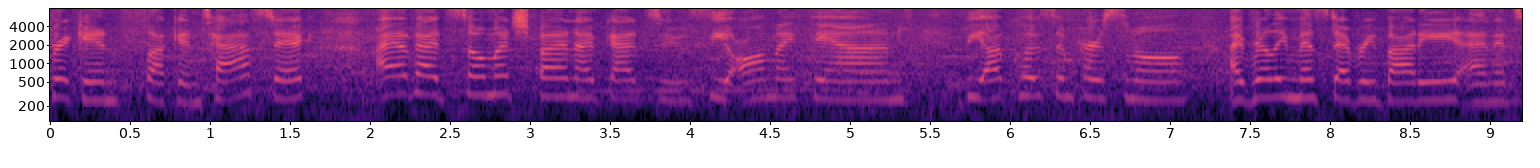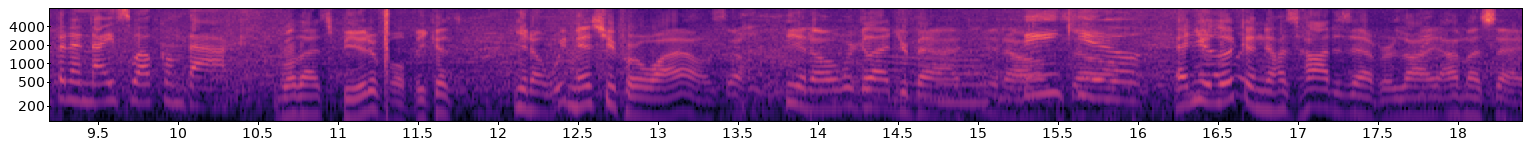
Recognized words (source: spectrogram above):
freaking fucking tastic. I have had so much fun. I've got to see all my fans, be up close and personal. I've really missed everybody, and it's been a nice welcome back. Well, that's beautiful because you know we missed you for a while. So you know we're glad you're back. You know. Thank so- you. And You you're looking as hot as ever. I, I must say.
